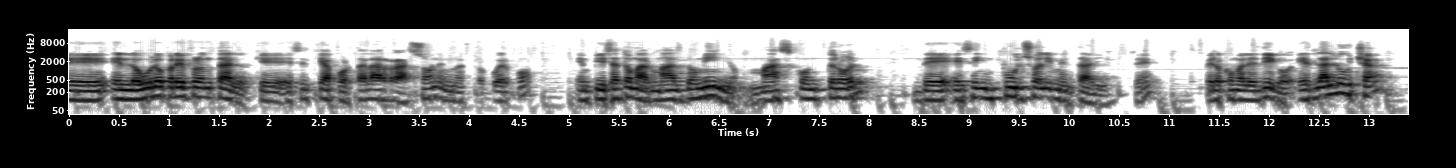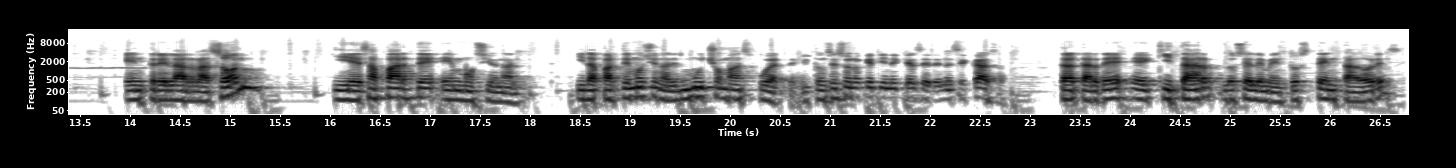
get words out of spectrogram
eh, el lóbulo prefrontal, que es el que aporta la razón en nuestro cuerpo, empiece a tomar más dominio, más control de ese impulso alimentario. ¿sí? Pero como les digo, es la lucha entre la razón y esa parte emocional. Y la parte emocional es mucho más fuerte. Entonces uno que tiene que hacer en ese caso, tratar de eh, quitar los elementos tentadores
